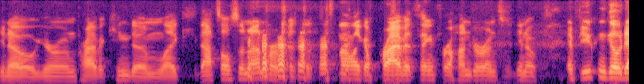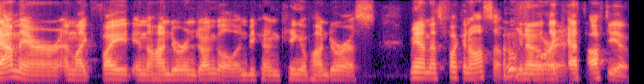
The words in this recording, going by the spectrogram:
you know your own private kingdom like that's also none of our business it's not like a private thing for hondurans you know if you can go down there and like fight in the honduran jungle and become king of honduras man that's fucking awesome go you know like that's off to you.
